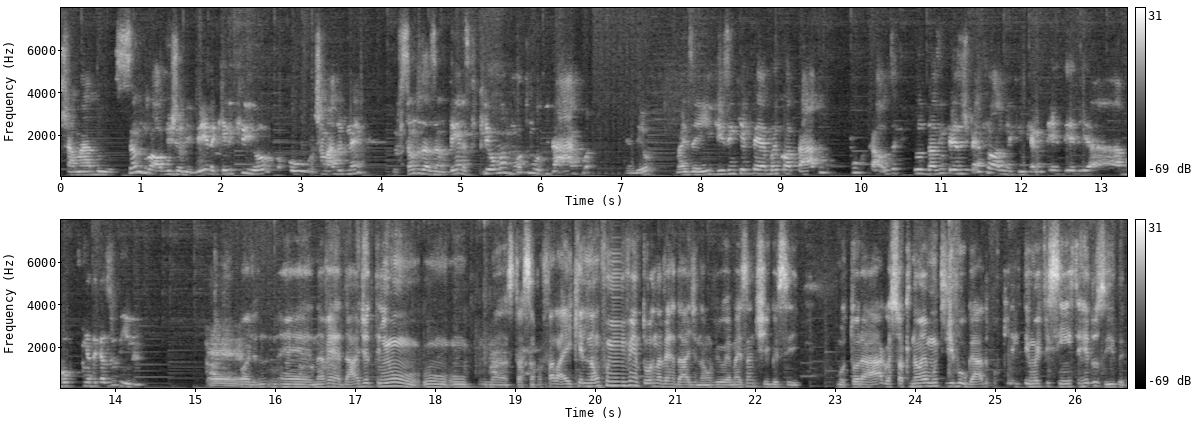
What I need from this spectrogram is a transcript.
chamado Sandro Alves de Oliveira, que ele criou o chamado, né, o Santo das Antenas, que criou uma moto movida a água, entendeu? Mas aí dizem que ele é boicotado por causa das empresas de petróleo, né, que não querem perder ali a, boquinha da gasolina. Olha, é, na verdade, eu tenho um- um- uma situação pra falar aí que ele não foi um inventor, na verdade, não, viu? É mais antigo esse motor a água, só que não é muito divulgado porque ele tem uma eficiência reduzida.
